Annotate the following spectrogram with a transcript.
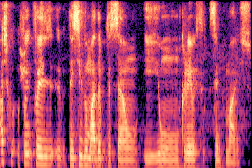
Acho que foi, foi, tem sido uma adaptação e um querer sempre mais.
